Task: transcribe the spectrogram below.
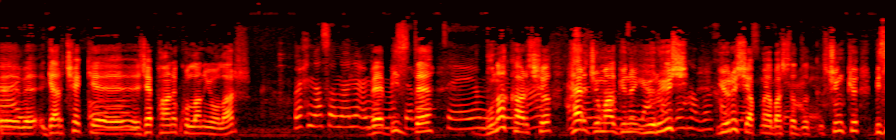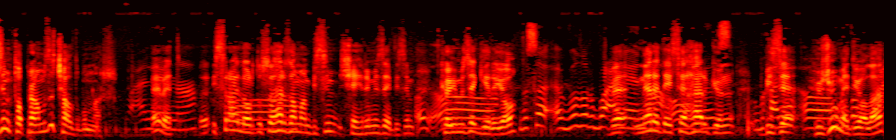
e, gerçek e, cephane kullanıyorlar. ve biz de Buna karşı her cuma günü yürüyüş yürüyüş yapmaya başladık. Çünkü bizim toprağımızı çaldı bunlar. Evet, e, İsrail ordusu her zaman bizim şehrimize, bizim köyümüze giriyor ve neredeyse her gün bize hücum ediyorlar.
